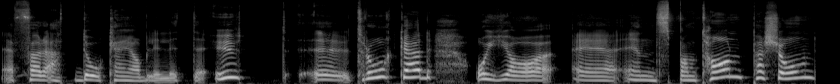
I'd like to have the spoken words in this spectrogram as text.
eh, för att då kan jag bli lite ut uttråkad eh, och jag är en spontan person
